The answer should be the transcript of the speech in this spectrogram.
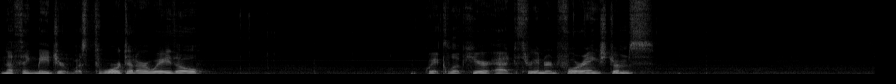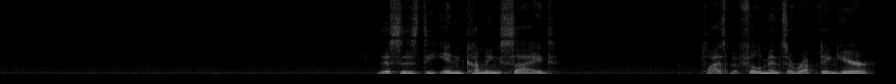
Nothing major was thwarted our way though. Quick look here at 304 angstroms. This is the incoming side. Plasma filaments erupting here.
